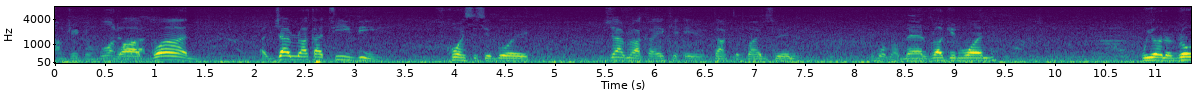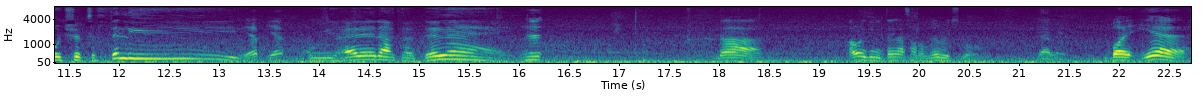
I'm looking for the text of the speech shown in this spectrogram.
I'm drinking water. Wagwan. A Jamrockah TV. Of course, it's your boy, Jamrockah, aka Dr. Vibesman. I want my man, Rugged One. We on a road trip to Philly. Yep, yep. We headed out to Philly. Nah, I don't even think that's how the lyrics go. Deli. But yeah,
